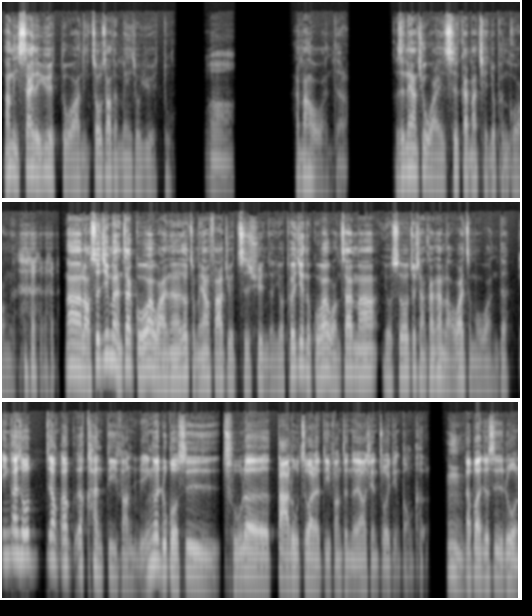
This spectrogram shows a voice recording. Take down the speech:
然后你塞的越多啊，你周遭的妹就越多，哦，还蛮好玩的啦。可是那样去玩一次，干嘛钱就喷光了？那老司机们在国外玩呢，都怎么样发掘资讯的？有推荐的国外网站吗？有时候就想看看老外怎么玩的。应该说要要要看地方，因为如果是除了大陆之外的地方，真的要先做一点功课。嗯，要不然就是如果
